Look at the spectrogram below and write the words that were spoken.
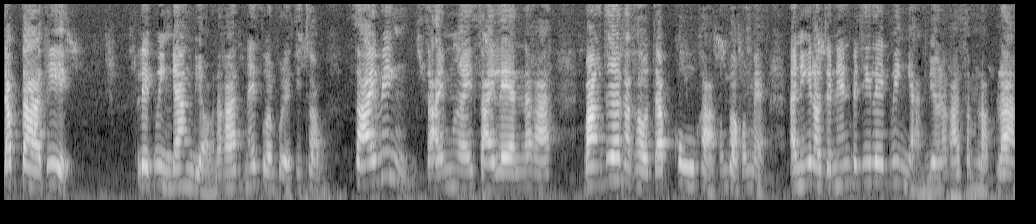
จับตาที่เลขวิ่งอย่างเดียวนะคะ ในส่วนผู้ใดที่ชอบสายวิ่งสายเมยสายแลนนะคะ บางเทื่อกับเขาจับคู่ค่ะคุณบอกคุณแม่ อันนี้เราจะเน้นไปที่เลขวิ่งอย่างเดียวนะคะสำหรับล่าง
